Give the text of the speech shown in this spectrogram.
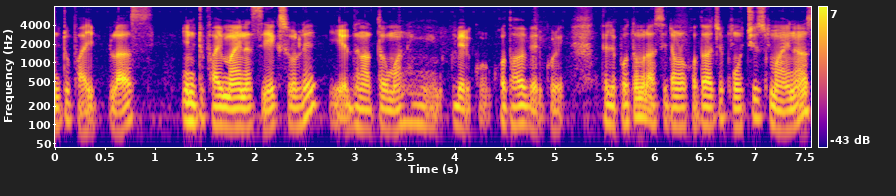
into five plus into five minus X হলে এর ধনাত্মক মান বের কত হবে? বের করি। তাহলে প্রথম রাশিটা আমার কত আছে? পঁচিশ মাইনাস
